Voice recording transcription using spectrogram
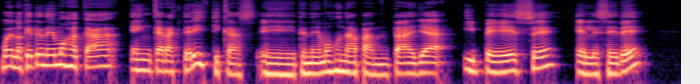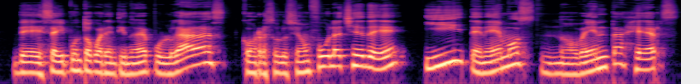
Bueno, ¿qué tenemos acá en características? Eh, tenemos una pantalla IPS LCD de 6.49 pulgadas con resolución Full HD y tenemos 90 Hz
